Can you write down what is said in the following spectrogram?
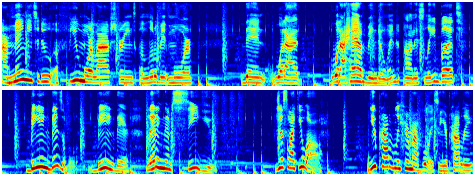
I may need to do a few more live streams, a little bit more than what I what I have been doing, honestly, but being visible, being there, letting them see you. Just like you all. You probably hear my voice and you're probably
